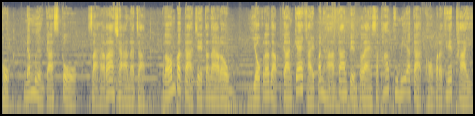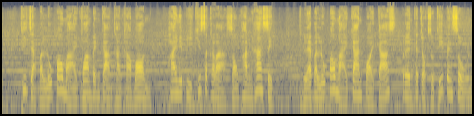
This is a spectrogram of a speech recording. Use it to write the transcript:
26 ณ เมืองกาสโก สหราชอาณาจักร พร้อมประกาศเจตนารมณ์ ยกระดับการแก้ไขปัญหาการเปลี่ยนแปลงสภาพภูมิอากาศของประเทศไทย ที่จะบรรลุเป้าหมายความเป็นกลางทางคาร์บอน ภายในปีคิศกราช 2050 และบรรลุเป้าหมายการปล่อยก๊าซเรือนกระจกสุทธิเป็นศูนย์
